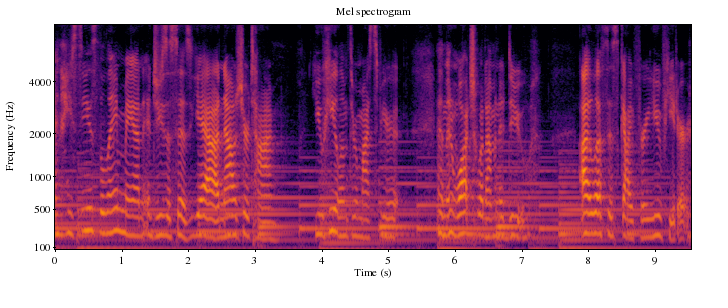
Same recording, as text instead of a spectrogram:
and he sees the lame man, and Jesus says, Yeah, now's your time. You heal him through my spirit. And then watch what I'm going to do. I left this guy for you, Peter.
